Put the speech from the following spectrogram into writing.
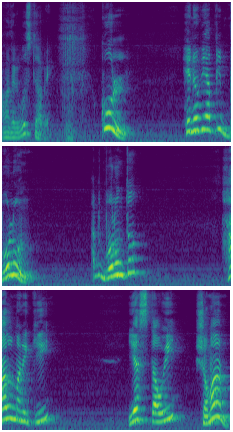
আমাদের বুঝতে হবে। কুল, হে নবী আপনি বলুন। আপনি বলুন তো। হাল মানে কি? ইয়াস তাউই সমান।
